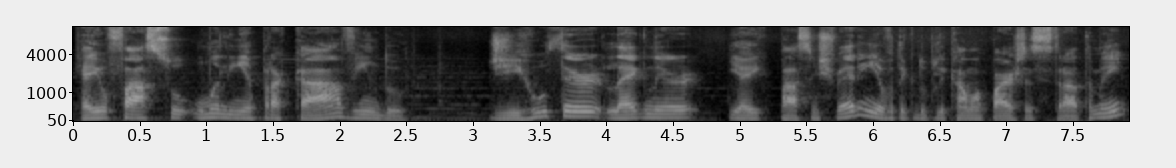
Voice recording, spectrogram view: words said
Que aí eu faço uma linha para cá, vindo de Ruther, Legner e aí passa em Schwerin. Eu vou ter que duplicar uma parte dessa estrada também,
